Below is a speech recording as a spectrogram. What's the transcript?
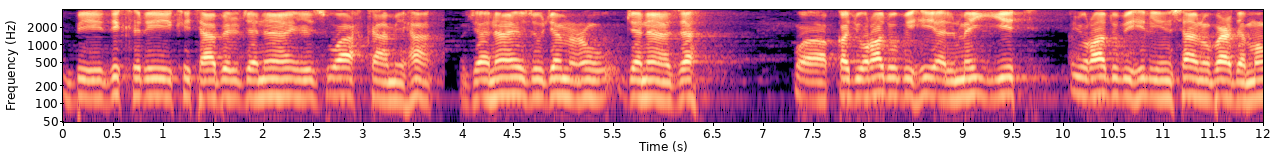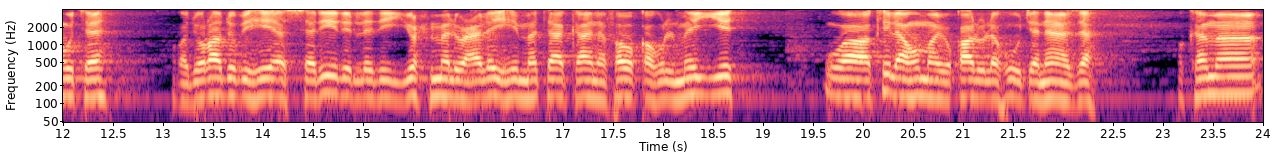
بذكر كتاب الجنائز وأحكامها. الجنائز جمع جنازة وقد يراد به الميت يراد به الإنسان بعد موته وقد يراد به السرير الذي يحمل عليه متى كان فوقه الميت وكلاهما يقال له جنازة. وكما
